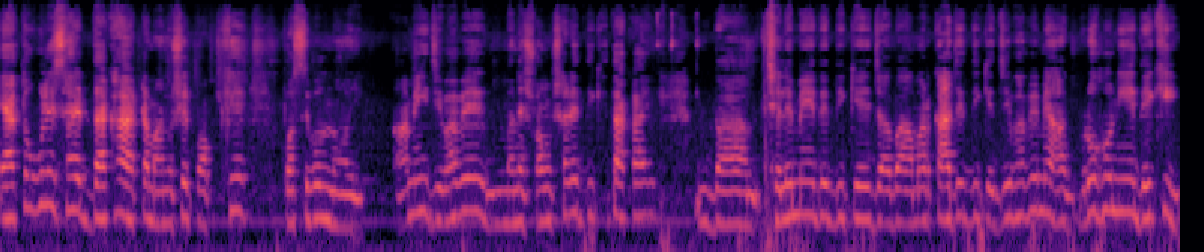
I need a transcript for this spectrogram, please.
এতগুলি সাইড দেখা একটা মানুষের পক্ষে পসিবল নয়। আমি যেভাবে মানে সংসারের দিকে তাকাই বা ছেলে মেয়েদের দিকে যা বা আমার কাজের দিকে যেভাবে আমি আগ্রহ নিয়ে দেখি,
